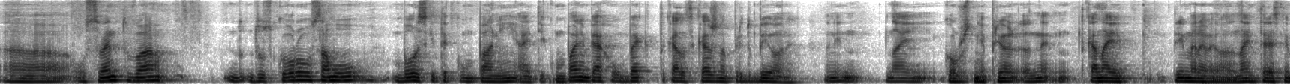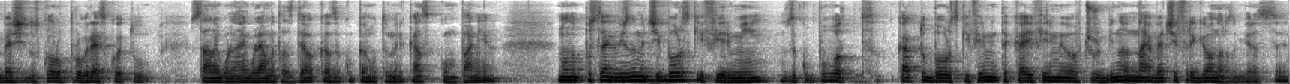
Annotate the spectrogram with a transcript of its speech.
А, освен това, доскоро само българските компании, IT компании, бяха обект, така да се каже, на придобиване. Нали, най-горшният пример, не, така най-примерен, най-интересният беше доскоро прогрес, който стана най-голямата сделка, закупена от американска компания. Но напоследък виждаме, че български фирми закупуват както български фирми, така и фирми в чужбина, най-вече в региона, разбира се.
